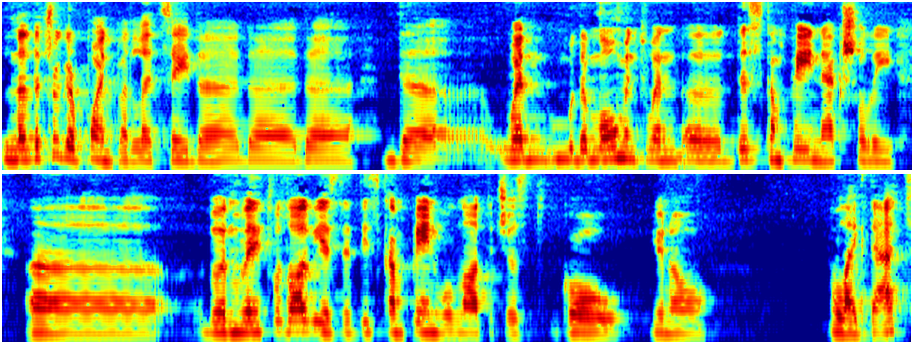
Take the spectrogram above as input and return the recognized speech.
not the trigger point but let's say the the the the when the moment when uh, this campaign actually uh, when when it was obvious that this campaign will not just go you know like that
